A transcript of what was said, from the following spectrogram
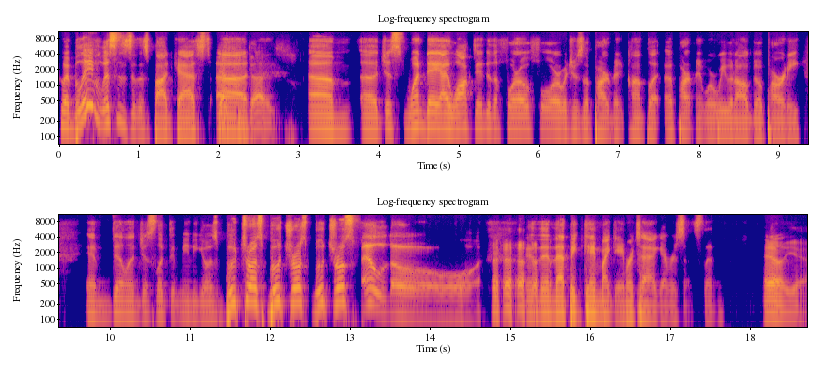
who I believe listens to this podcast. yes, uh, he does. um uh just one day i walked into the 404 which was an apartment complex apartment where we would all go party and dylan just looked at me and he goes boutros boutros boutros feldo and then that became my gamer tag ever since then Hell yeah.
